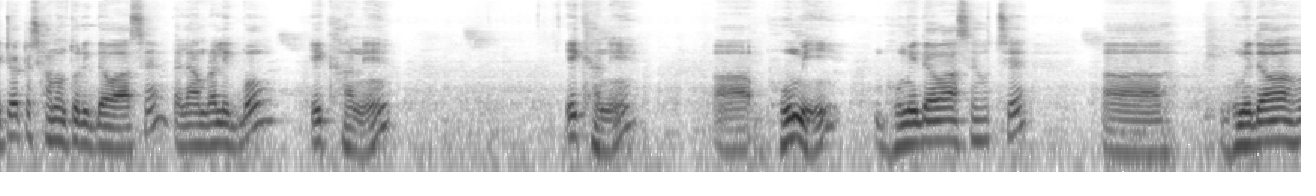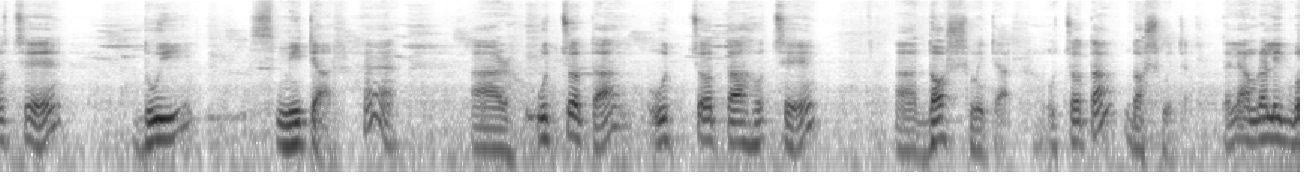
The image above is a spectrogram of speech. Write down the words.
এটাও একটা সামান্তরিক দেওয়া আছে। তাহলে আমরা লিখব এখানে এখানে ভূমি ভূমি দেওয়া আছে হচ্ছে ভূমি দেওয়া হচ্ছে দুই মিটার হ্যাঁ? আর উচ্চতা উচ্চতা হচ্ছে দশ মিটার, উচ্চতা দশ মিটার। তাহলে আমরা লিখব,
